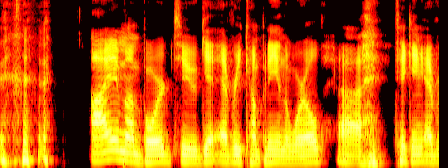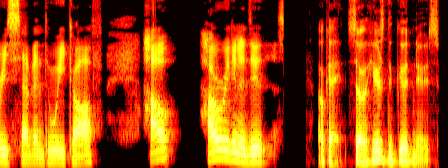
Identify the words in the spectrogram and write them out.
I am on board to get every company in the world uh, taking every seventh week off. How how are we going to do this? Okay, so here's the good news.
